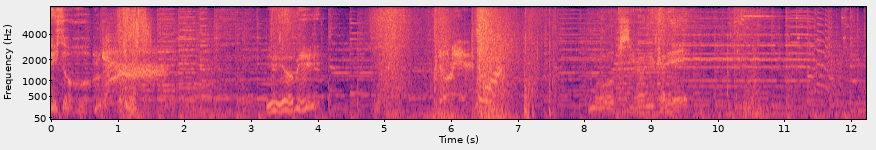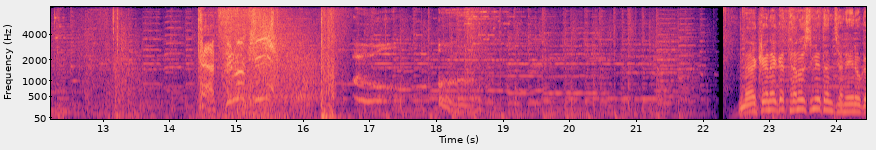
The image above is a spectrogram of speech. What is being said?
ずいぞやべえもう気が抜かねえ。竜巻。なかなか楽しめたんじゃねえのか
